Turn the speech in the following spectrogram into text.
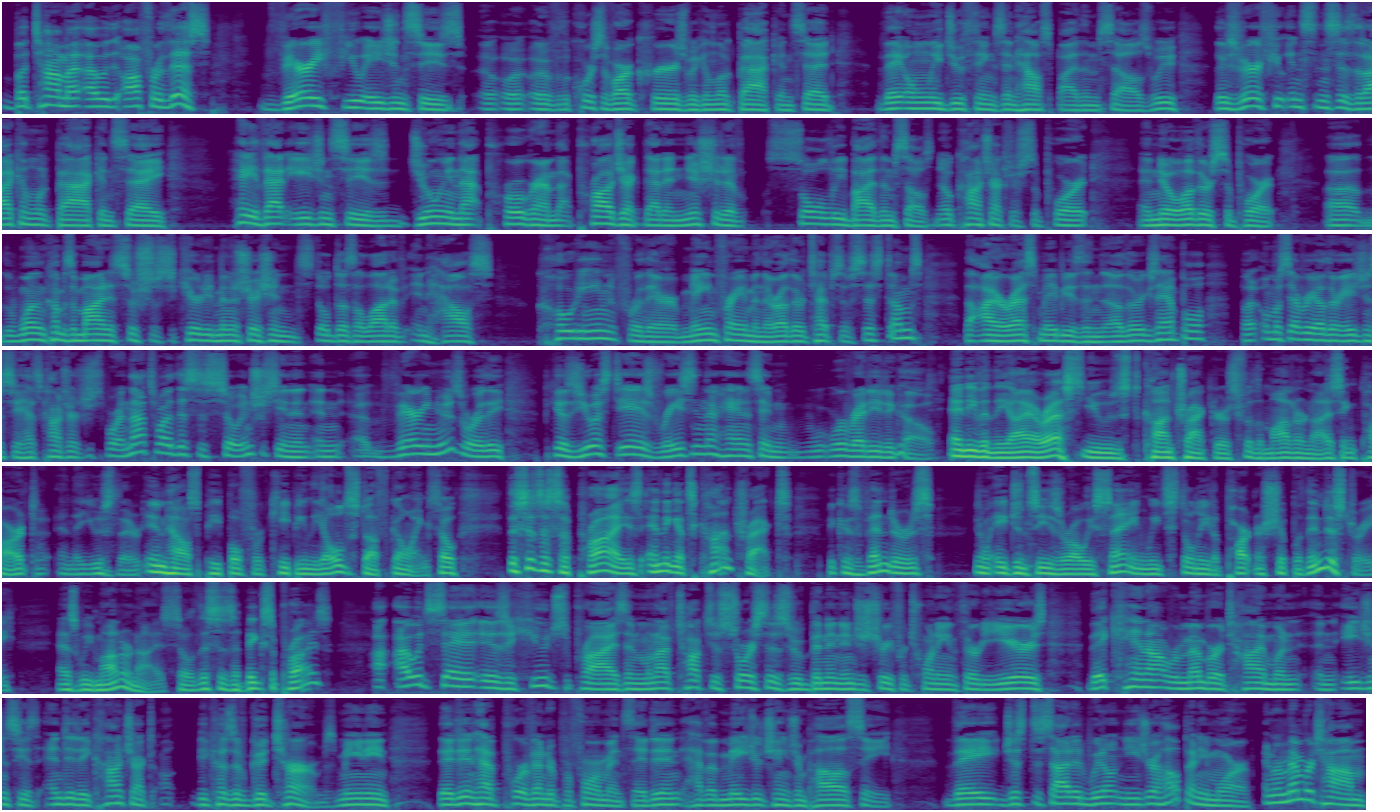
but Tom, I, I, would offer this: very few agencies over the course of our careers we can look back and said they only do things in house by themselves. We there's very few instances that I can look back and say, hey, that agency is doing that program, that project, that initiative solely by themselves, no contractor support and no other support. Uh, the one that comes to mind is Social Security Administration still does a lot of in-house coding for their mainframe and their other types of systems. The IRS maybe is another example, but almost every other agency has contractor support. And that's why this is so interesting and, and uh, very newsworthy because USDA is raising their hand and saying, we're ready to go. And even the IRS used contractors for the modernizing part, and they used their in house people for keeping the old stuff going. So this is a surprise ending its contract because vendors, you know, agencies are always saying we still need a partnership with industry as we modernize. So this is a big surprise. I would say it is a huge surprise. And when I've talked to sources who've been in industry for 20 and 30 years, they cannot remember a time when an agency has ended a contract because of good terms, meaning they didn't have poor vendor performance, they didn't have a major change in policy. They just decided we don't need your help anymore. And remember, Tom,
